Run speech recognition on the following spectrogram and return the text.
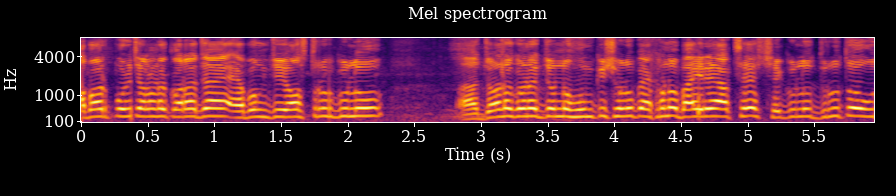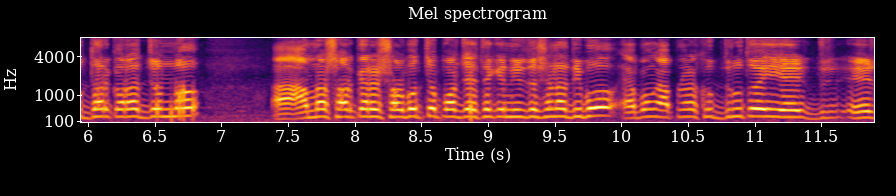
আবার পরিচালনা করা যায় এবং যে অস্ত্রগুলো জনগণের জন্য হুমকি স্বরূপ এখনও বাইরে আছে, সেগুলো দ্রুত উদ্ধার করার জন্য আমরা সরকারের সর্বোচ্চ পর্যায় থেকে নির্দেশনা দিব এবং আপনারা খুব দ্রুতই এর এর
